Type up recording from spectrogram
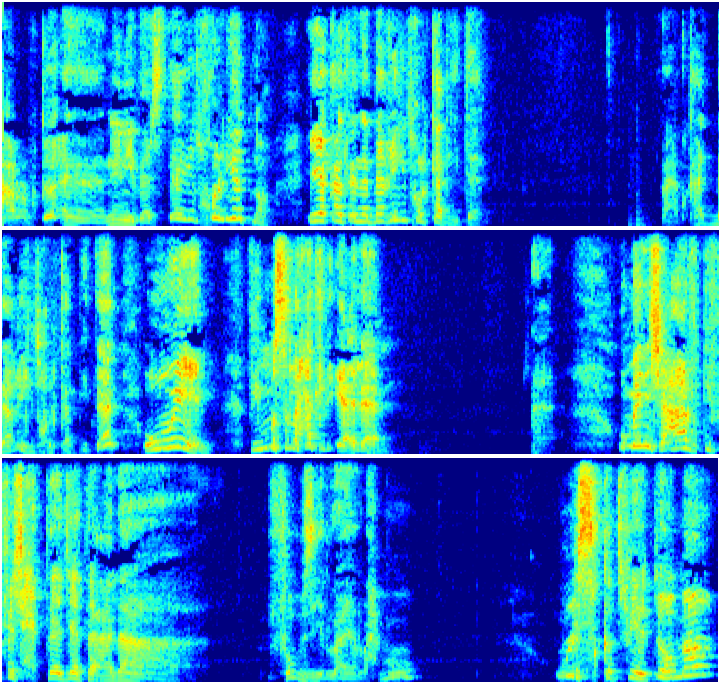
عرفت؟ un universitaire يدخل lieutenant هي قالت أنا باغي يدخل كابيتان. قالت باغي يدخل كابيتان. وين؟ في مصلحة الإعلام. ومانيش عارف كيفاش حتى جات على فوزي الله يرحمه ولصقت فيه تهمة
